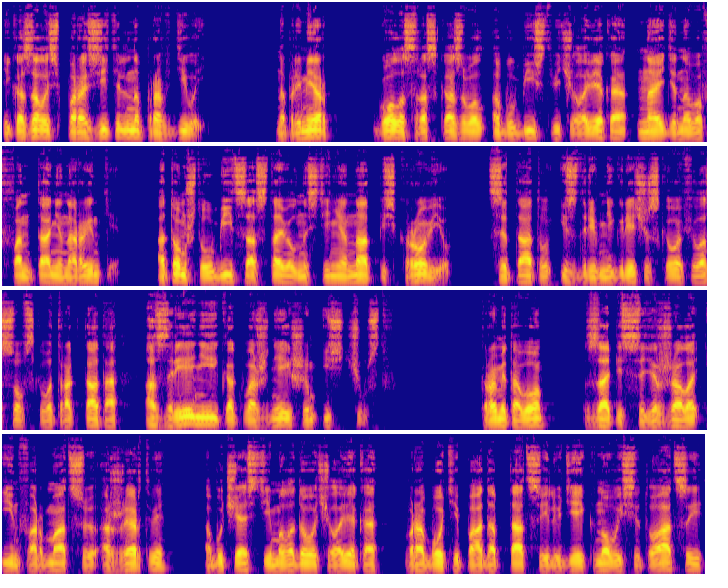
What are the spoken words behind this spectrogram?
и казалась поразительно правдивой. Например, голос рассказывал об убийстве человека, найденного в фонтане на рынке, о том, что убийца оставил на стене надпись кровью — цитату из древнегреческого философского трактата о зрении как важнейшем из чувств. Кроме того, запись содержала и информацию о жертве, об участии молодого человека в работе по адаптации людей к новой ситуации,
